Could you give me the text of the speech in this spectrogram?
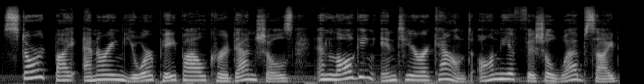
Start by entering your PayPal credentials and logging into your account on the official website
